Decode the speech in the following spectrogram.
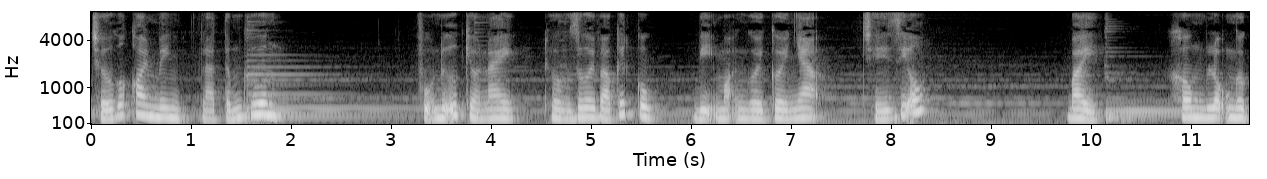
Chớ có coi mình là tấm gương Phụ nữ kiểu này thường rơi vào kết cục bị mọi người cười nhạo, chế giễu 7. Không lộ ngực,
